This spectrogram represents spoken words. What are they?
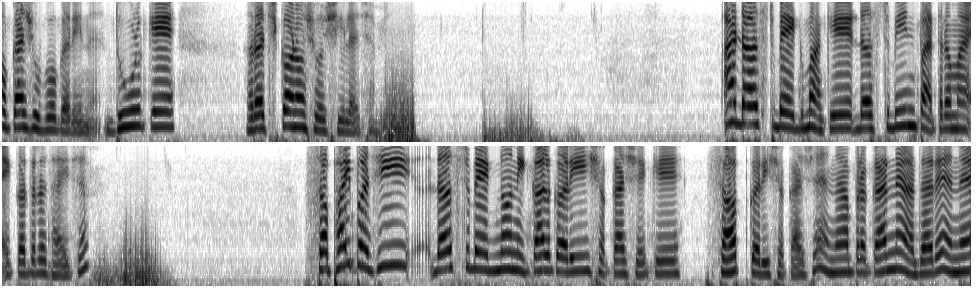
અવકાશ ઊભો કરીને ધૂળ કે રજકણો શોષી લે છે. આ ડસ્ટ બેગમાં કે ડસ્ટબિન પાત્રમાં એકત્ર થાય છે. સફાઈ પછી ડસ્ટ બેગનો નિકાલ કરી શકાશે કે સાફ કરી શકાશે એના પ્રકારને આધારે એને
